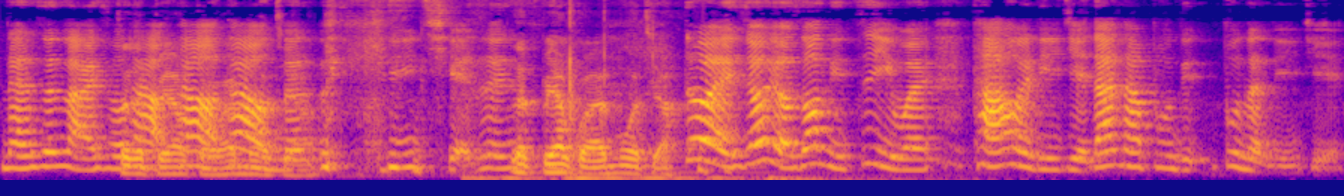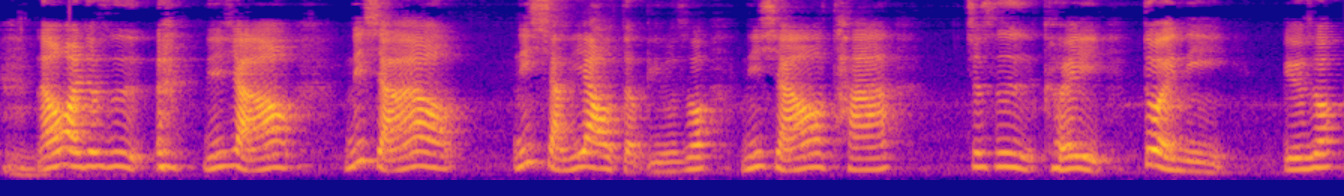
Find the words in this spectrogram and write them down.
男生来说，他有他有他有能理解这件事。那不要拐弯抹角。对，就有时候你自以为他会理解，但是他不理不能理解，然后话就是你想要你想要你想要的，比如说你想要他就是可以对你，比如说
